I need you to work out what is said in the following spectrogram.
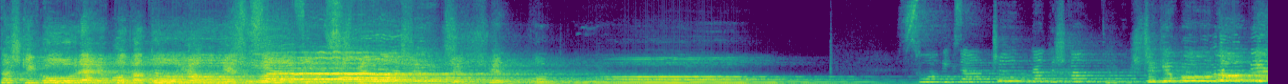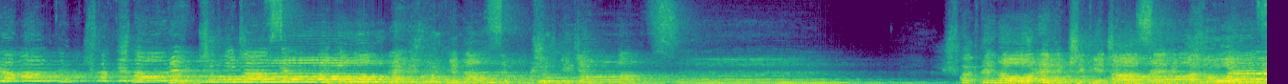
czaszki w górę podlatują Jezusowi śpiewają, śpiewają. Słowik zaczyna też kantę, szczegieł mu dobiera altę, szwak tenorem grzechnie czasem, A gołąbek żółknie nosem, żółknie dziąbasem. Szpak tenorem krzyknie czasem, a gołąbek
